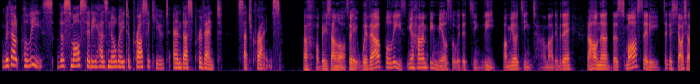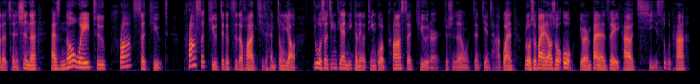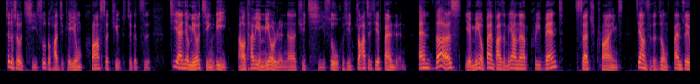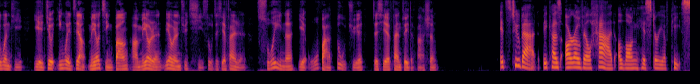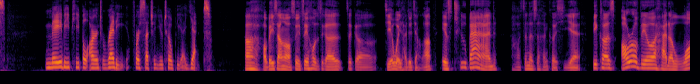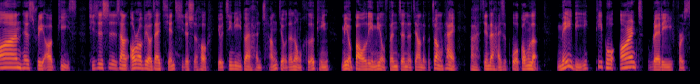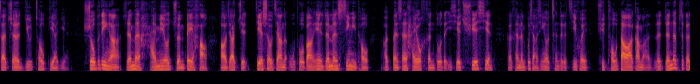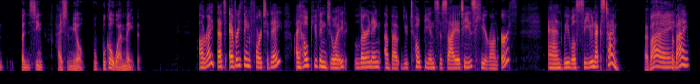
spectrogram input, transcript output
Without police, the small city has no way to prosecute and thus prevent such crimes. 啊，好悲伤哦。所以 without police，因为他们并没有所谓的警力，好，没有警察嘛，对不对？然后呢，the small city 这个小小的城市呢，has no way to prosecute。prosecute 这个字的话，其实很重要。 如果说今天你可能有听过 prosecutor，就是那种检检察官。如果说发现到说哦，有人犯了罪，他要起诉他，这个时候起诉的话就可以用 prosecute 这个字。既然就没有警力，然后他们也没有人呢去起诉或去抓这些犯人，and thus 也没有办法怎么样呢？prevent such crimes 这样子的这种犯罪问题，也就因为这样没有警方啊，没有人没有人去起诉这些犯人。所以呢，也无法杜绝这些犯罪的发生。It's too bad because Auroville had a long history of peace. Maybe people aren't ready for such a utopia yet. 啊，好悲伤哦！所以最后的这个这个结尾他就讲了，It's too bad 啊，真的是很可惜耶。Because Auroville had a long history of peace. 其实事实上，Auroville 在前期的时候有经历一段很长久的那种和平。 没有暴力、没有纷争的这样的一个状态啊，现在还是破功了。Maybe people aren't ready for such a utopia yet。说不定啊，人们还没有准备好，好就要接接受这样的乌托邦，因为人们心里头啊本身还有很多的一些缺陷，可可能不小心又趁这个机会去偷盗啊，干嘛？人人的这个本性还是没有不不够完美的。All right, that's everything for today. I hope you've enjoyed learning about utopian societies here on Earth, and we will see you next time. Bye bye. Bye bye.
